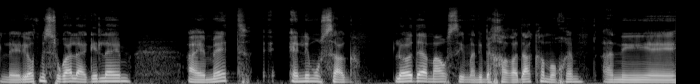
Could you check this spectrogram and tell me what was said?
להיות מסוגל להגיד להם, האמת, אין לי מושג. לא יודע מה עושים, אני בחרדה כמוכם, אני אה,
